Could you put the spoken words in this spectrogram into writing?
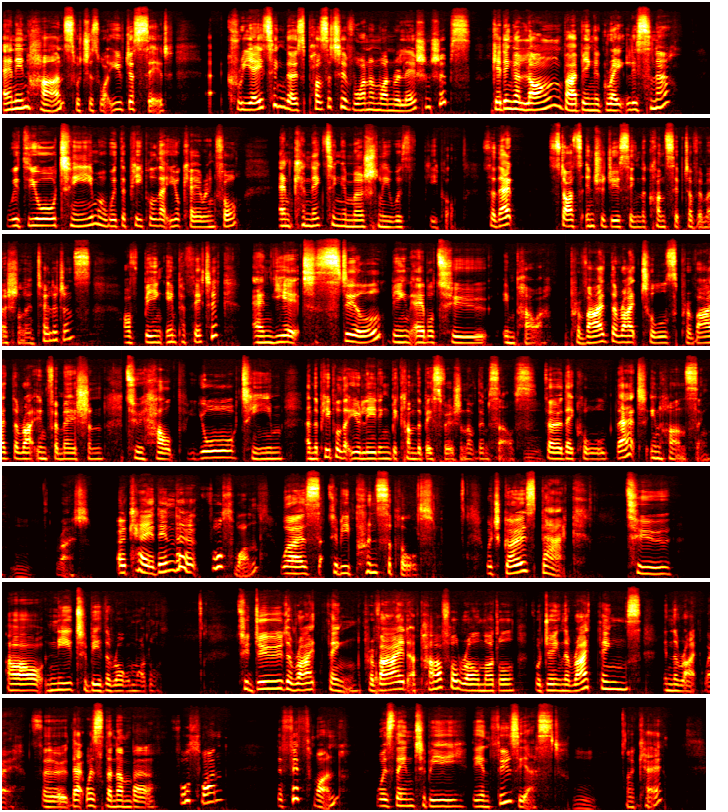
and enhance, which is what you've just said, uh, creating those positive one on one relationships, getting along by being a great listener with your team or with the people that you're caring for, and connecting emotionally with people. So that starts introducing the concept of emotional intelligence, of being empathetic, and yet still being able to empower. Provide the right tools, provide the right information to help your team and the people that you're leading become the best version of themselves. Mm. So they call that enhancing. Mm. Right. Okay, then the fourth one was to be principled, which goes back to our need to be the role model, to do the right thing, provide a powerful role model for doing the right things in the right way. So that was the number fourth one. The fifth one was then to be the enthusiast. Hmm. Okay.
